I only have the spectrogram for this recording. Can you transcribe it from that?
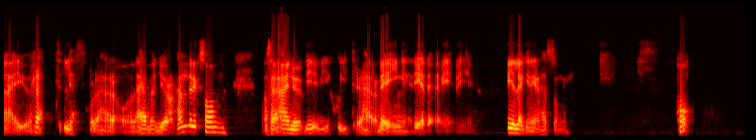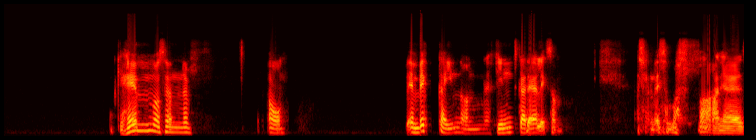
är ju rätt less på det här och även Göran Henriksson man säger nej nu, vi, vi skiter i det här. Det är ingen idé. Det, vi, vi, vi lägger ner hästsången. Ja. Åker hem och sen ja. En vecka innan finska det liksom. Jag kände liksom vad fan jag är,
